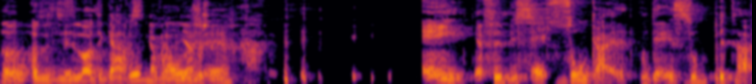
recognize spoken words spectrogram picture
ne? also diese Leute gab es. Ey. ey, der Film ist Echt? so geil und der ist so bitter.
